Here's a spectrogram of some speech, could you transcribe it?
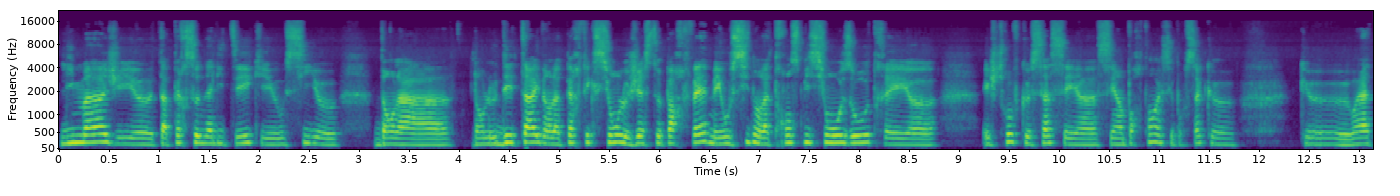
l'image et euh, ta personnalité qui est aussi euh, dans, la, dans le détail, dans la perfection, le geste parfait, mais aussi dans la transmission aux autres. Et, et je trouve que ça, c'est, c'est important et c'est pour ça que, que voilà,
